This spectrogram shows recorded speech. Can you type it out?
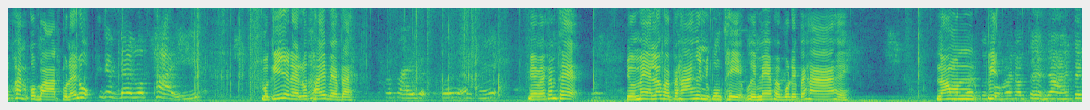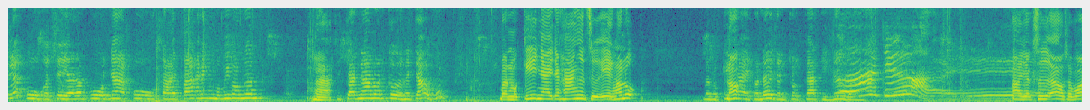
2,000กว่าบาทผู้ใดลูกอยากได้รถไถเมื่อกี้จะได้รถไทยแบบใดรถไถแบบแม่ไปคำแท้อยู่แม่เราไปไปหาเงินอยู่กรุงเทพเฮ้ยแม่ไปบ่ได้ไปหาเฮ้ยน้องมันปิดให้คำแต่ย่าให้เต็กแล้วปู่ก็เสียแล้วปู่ย่าปู่ตายป้าให้บ่มีเงินฮะสิจัดงานวันเกิดให้เจ้าพุ่น บัดเมื่อกี้ยายจะหาเงินซื้อเองเนาะลูก มันบ่กินเนาะ ได้ก่อนเด้อจังจดจัดอีกเด้อบัดอ้าเจ้าอ้าวอยากซื้อเอ้าซะบ่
